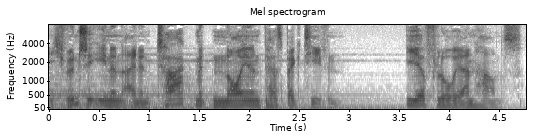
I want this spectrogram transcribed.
Ich wünsche Ihnen einen Tag mit neuen Perspektiven. Ihr Florian Harms.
